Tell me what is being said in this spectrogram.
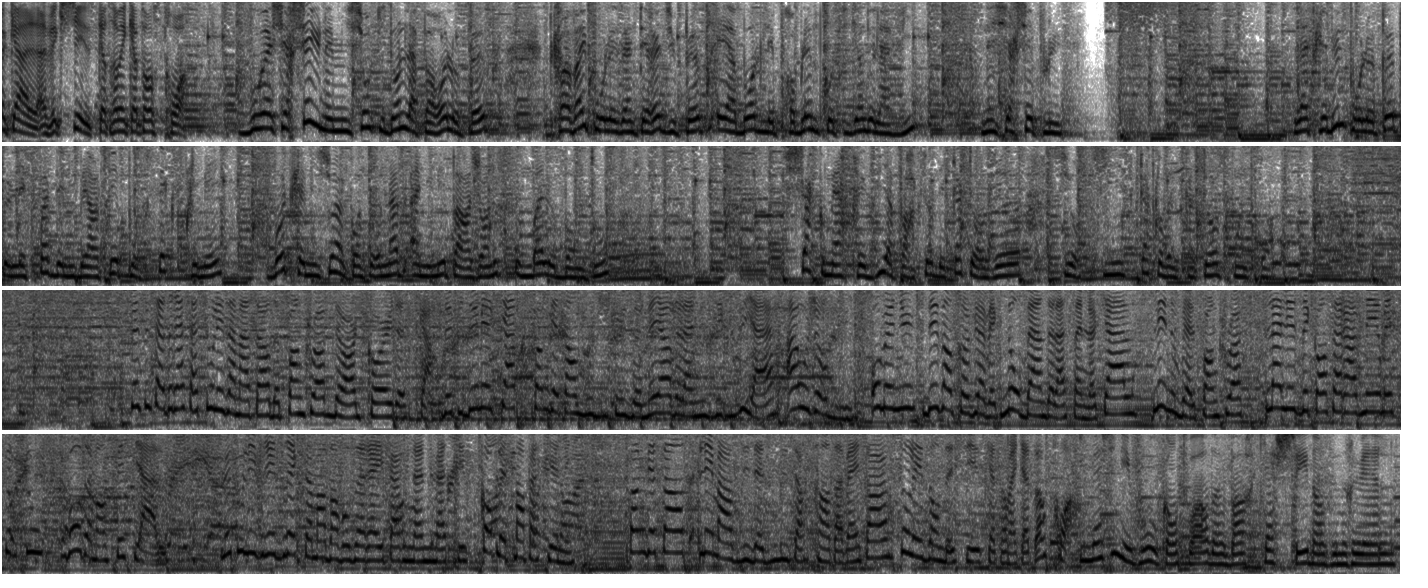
Avec Chiz 94.3. Vous recherchez une émission qui donne la parole au peuple, travaille pour les intérêts du peuple et aborde les problèmes quotidiens de la vie? Ne cherchez plus. La tribune pour le peuple, l'espace de liberté pour s'exprimer, votre émission incontournable animée par Jean-Luc Umba le Bantou, chaque mercredi à partir de 14h sur Cheese 94.3. Ceci s'adresse à tous les amateurs de punk rock, de hardcore et de ska. Depuis 2004, Punk Détente vous diffuse le meilleur de la musique d'hier à aujourd'hui. Au menu, des entrevues avec nos bands de la scène locale, les nouvelles punk rock, la liste des concerts à venir, mais surtout, vos demandes spéciales. Le tout livré directement dans vos oreilles par une animatrice complètement passionnée. Punk Détente, les mardis de 18h30 à 20h sur les ondes de Chiz 94.3. Imaginez-vous au comptoir d'un bar caché dans une ruelle.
